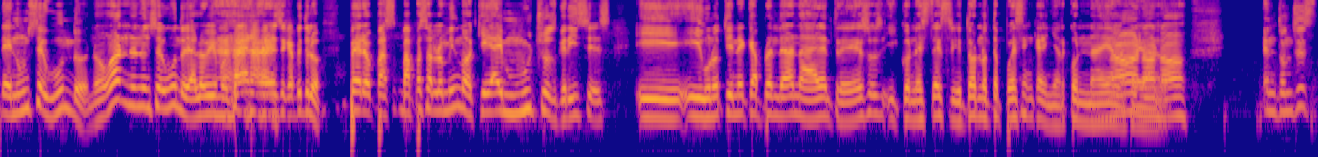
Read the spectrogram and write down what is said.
En un segundo, ¿no? Bueno, no en un segundo, ya lo vimos, vayan a ver ese capítulo. Pero va a pasar lo mismo, aquí hay muchos grises y, y uno tiene que aprender a nadar entre esos y con este escritor no te puedes encariñar con nadie. No, no, no. Entonces,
